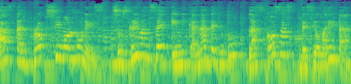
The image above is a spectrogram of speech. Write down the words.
Hasta el próximo lunes. Suscríbanse en mi canal de YouTube Las Cosas de Xiomarita.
